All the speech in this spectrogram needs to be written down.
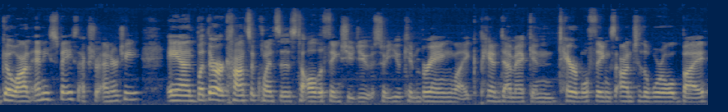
go on any space, extra energy, and but there are consequences to all the things you do. So you can bring like pandemic and terrible things onto the world by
